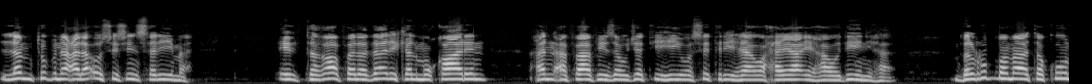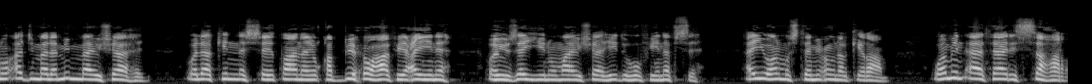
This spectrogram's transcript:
لم تبن على أسس سليمة إذ تغافل ذلك المقارن عن عفاف زوجته وسترها وحيائها ودينها بل ربما تكون أجمل مما يشاهد ولكن الشيطان يقبحها في عينه ويزين ما يشاهده في نفسه. أيها المستمعون الكرام ومن آثار السهر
